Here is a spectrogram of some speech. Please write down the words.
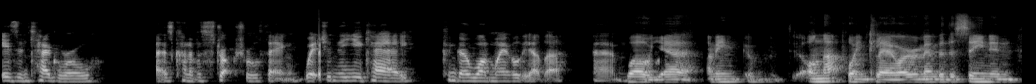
is integral as kind of a structural thing, which in the UK can go one way or the other. Um, well, yeah. I mean, on that point, Claire, I remember the scene in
